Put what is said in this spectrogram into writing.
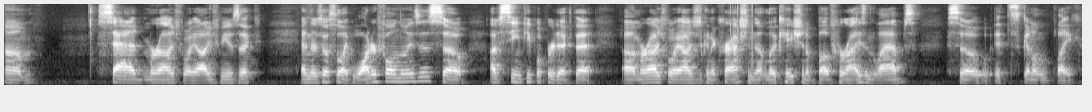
um, sad Mirage Voyage music, and there's also like waterfall noises, so I've seen people predict that uh, Mirage Voyage is going to crash in that location above Horizon Labs, so it's going to like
